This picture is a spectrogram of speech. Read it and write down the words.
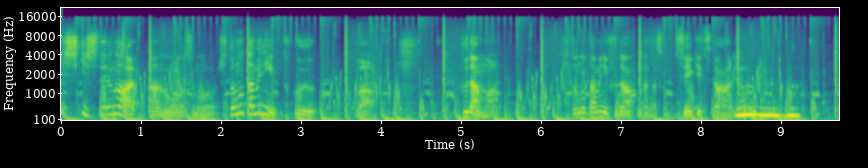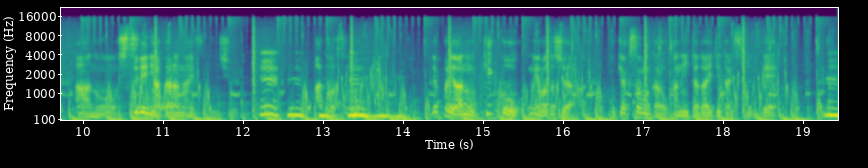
意識してるのはあのその人のために服は普段は人のために普段なんかその清潔感あるような、あの失礼に当たらない服にしようとうんうんあとはそのやっぱりあの結構ね私はお客様からお金いただいてたりするんでうん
